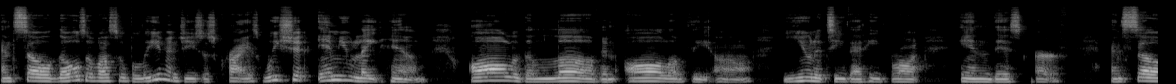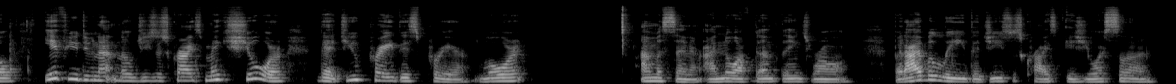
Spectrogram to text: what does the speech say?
And so, those of us who believe in Jesus Christ, we should emulate him, all of the love and all of the uh, unity that he brought in this earth. And so, if you do not know Jesus Christ, make sure that you pray this prayer Lord, I'm a sinner. I know I've done things wrong, but I believe that Jesus Christ is your son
